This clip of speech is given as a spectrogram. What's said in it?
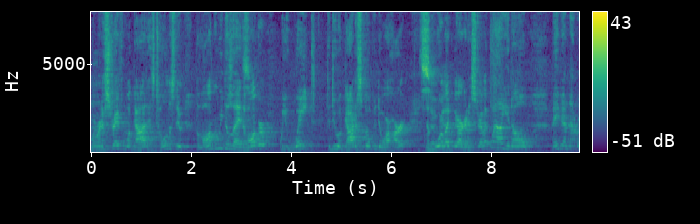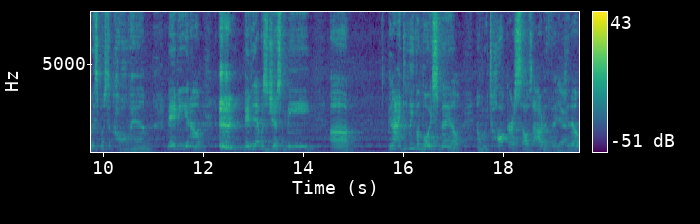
We're going to stray from what God has told us to do. The longer we delay, the longer we wait to do what God has spoken to our heart, That's the so more good. like we are going to stray. Like, well, you know, maybe I'm not really supposed to call him. Maybe, you know, maybe that was just me. Um, you know, I did leave a voicemail, and we talk ourselves out of things, Yeah. you know?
